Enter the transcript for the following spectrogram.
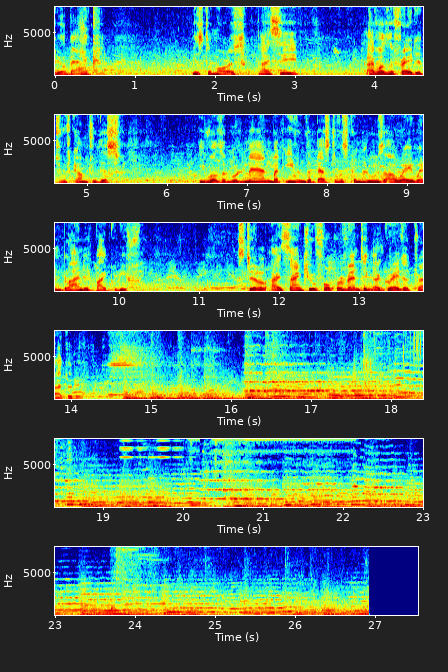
You're back. Mr. Morris, I see. I was afraid it would come to this. He was a good man, but even the best of us can lose our way when blinded by grief. Still, I thank you for preventing a greater tragedy.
